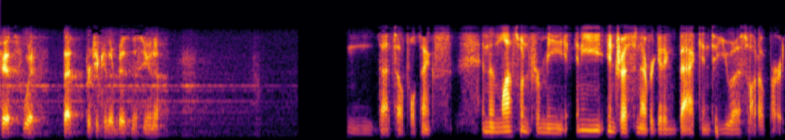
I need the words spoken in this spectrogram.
fits with that particular business unit. Mm, that's helpful. Thanks. And then last one for me. Any interest in ever getting back into U.S. auto parts?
